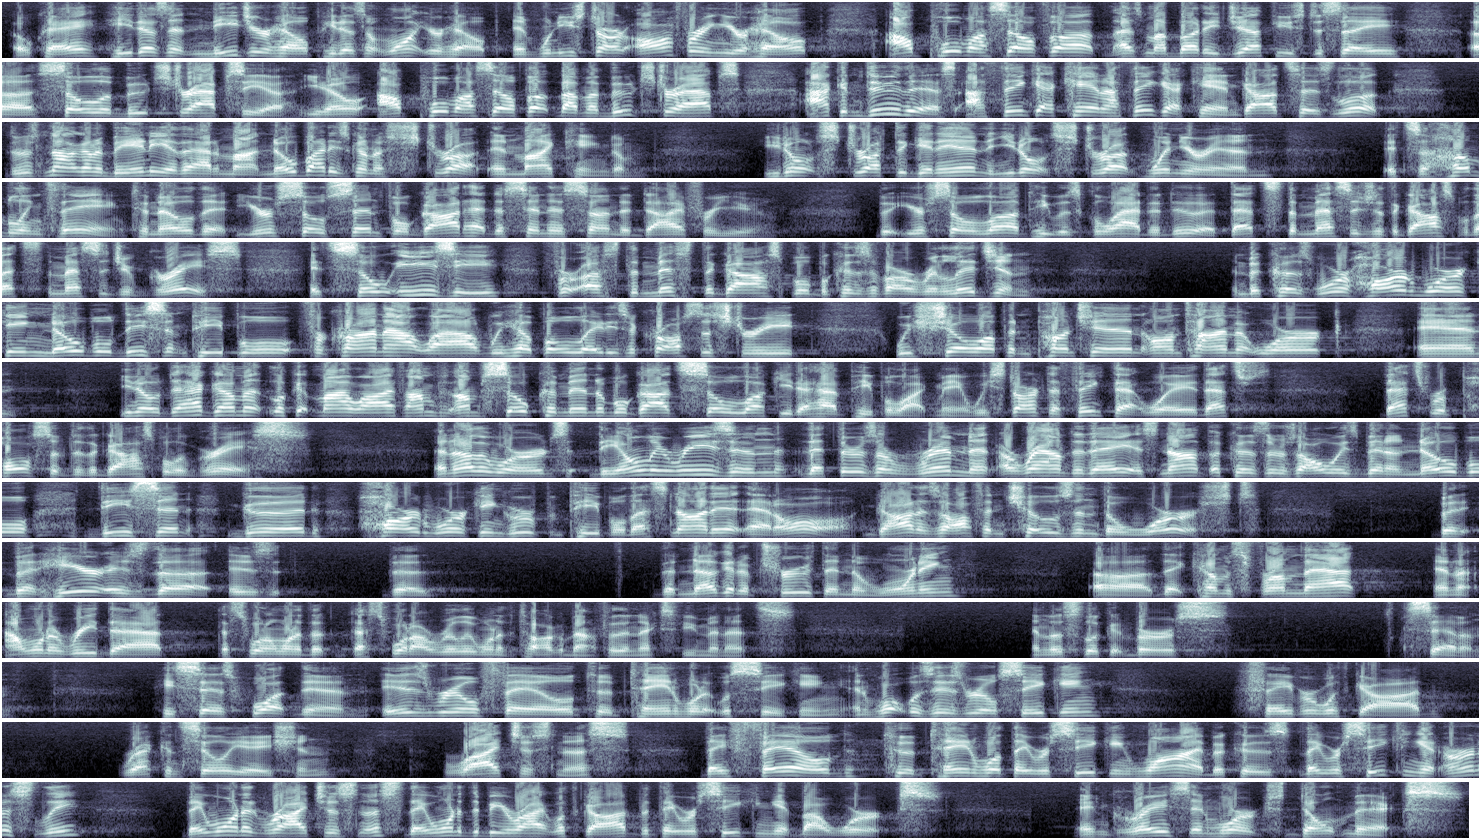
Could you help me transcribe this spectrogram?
Okay? He doesn't need your help. He doesn't want your help. And when you start offering your help, I'll pull myself up, as my buddy Jeff used to say, uh, sola bootstrapsia. You know, I'll pull myself up by my bootstraps. I can do this. I think I can. I think I can. God says, look, there's not going to be any of that in my, nobody's going to strut in my kingdom. You don't strut to get in, and you don't strut when you're in. It's a humbling thing to know that you're so sinful, God had to send his son to die for you. But you're so loved, he was glad to do it. That's the message of the gospel. That's the message of grace. It's so easy for us to miss the gospel because of our religion. And because we're hardworking, noble, decent people, for crying out loud, we help old ladies across the street. We show up and punch in on time at work. And, you know, dadgummit, look at my life. I'm, I'm so commendable. God's so lucky to have people like me. We start to think that way. That's that's repulsive to the gospel of grace. In other words, the only reason that there's a remnant around today is not because there's always been a noble, decent, good, hardworking group of people. That's not it at all. God has often chosen the worst. But, but here is the, is the, the nugget of truth and the warning uh, that comes from that. And I want to read that. That's what I wanted. To, that's what I really wanted to talk about for the next few minutes. And let's look at verse 7. He says, What then? Israel failed to obtain what it was seeking. And what was Israel seeking? Favor with God, reconciliation, righteousness. They failed to obtain what they were seeking. Why? Because they were seeking it earnestly. They wanted righteousness. They wanted to be right with God, but they were seeking it by works. And grace and works don't mix.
